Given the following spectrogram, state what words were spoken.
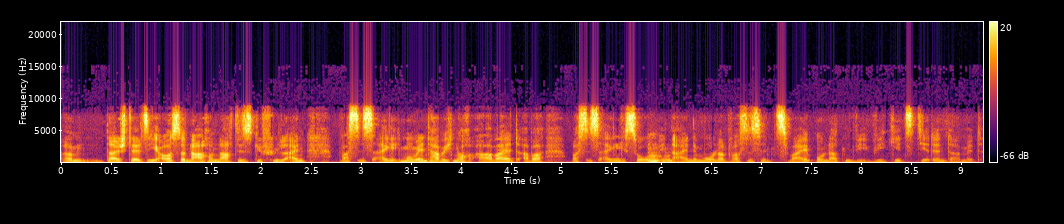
Ähm, da stellt sich auch so nach und nach dieses Gefühl ein, was ist eigentlich, im Moment habe ich noch Arbeit, aber was ist eigentlich so mhm. in einem Monat, was ist in zwei Monaten? Wie, wie geht es dir denn damit?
